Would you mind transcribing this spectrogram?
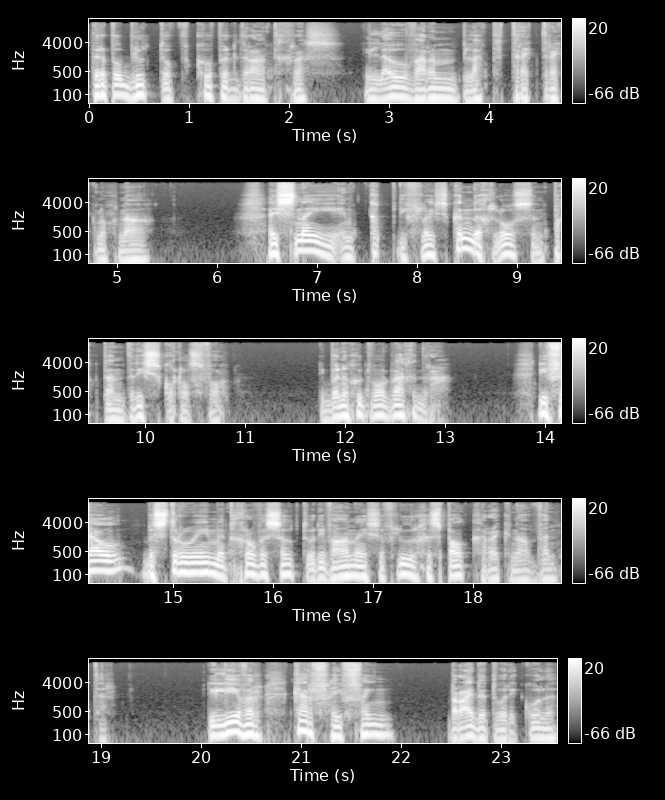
druppel bloed op koperdraad gras. Die lou warm blad trek trek nog na. Hy sny en kap die vleis kundig los en pak dan drie skottels vol. Die binnegoed word weggedra. Die vel bestrooi met grouwe sout oor die waarnhuis se vloer gespalk ruik na winter. Die lewer kerf hy fyn, braai dit oor die kole.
